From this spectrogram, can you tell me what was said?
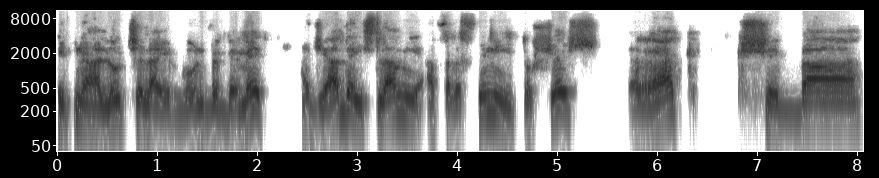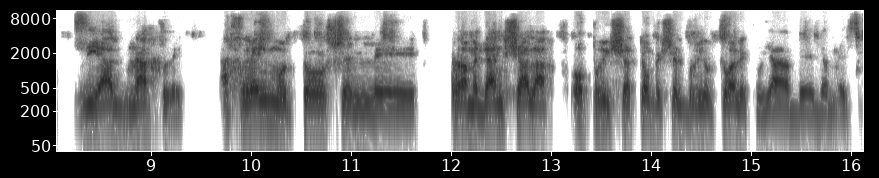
בהתנהלות של הארגון, ובאמת הג'יהאד האיסלאמי הפלסטיני התאושש רק כשבא זיאד נחלה, אחרי מותו של אה, רמדאן שלח, או פרישתו בשל בריאותו הלקויה בדמשק.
